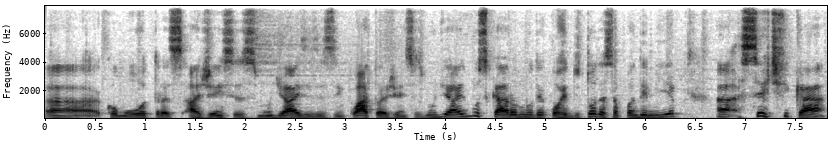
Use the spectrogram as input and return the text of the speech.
ah, como outras agências mundiais, existem quatro agências mundiais, buscaram no decorrer de toda essa pandemia ah, certificar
